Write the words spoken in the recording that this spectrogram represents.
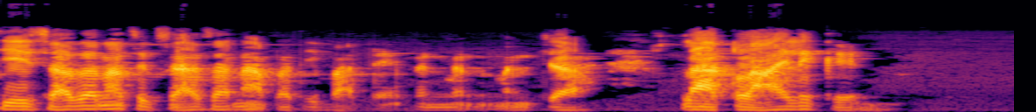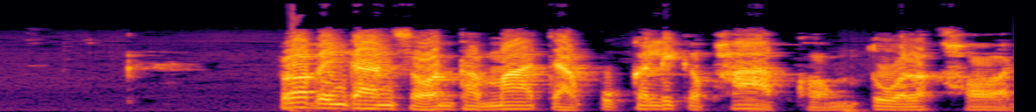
ธีศาสนาศึกษาศาสนาปฏิบัติเนี่ยมันมันมันจะ หลากหลายเลยเกิน เพราะเป็นการสอนธรรมะจากปุคลิกภาพของตัวละคร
